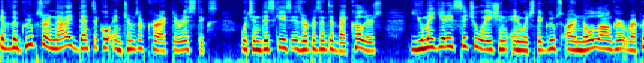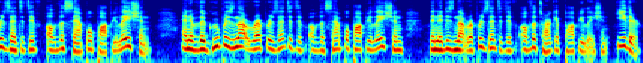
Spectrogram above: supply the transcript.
If the groups are not identical in terms of characteristics, which in this case is represented by colors, you may get a situation in which the groups are no longer representative of the sample population. And if the group is not representative of the sample population, then it is not representative of the target population either.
